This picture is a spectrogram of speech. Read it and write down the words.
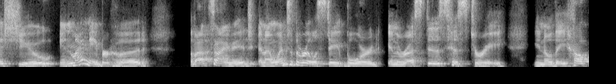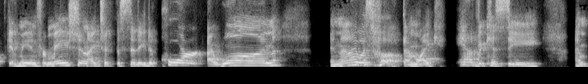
issue in my neighborhood about signage and I went to the real estate board and the rest is history. You know, they helped give me information. I took the city to court. I won. And then I was hooked. I'm like, advocacy. I'm,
